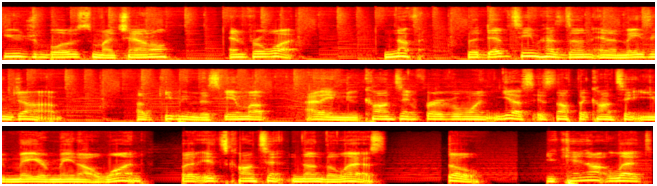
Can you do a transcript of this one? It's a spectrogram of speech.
huge blows to my channel, and for what? Nothing. The dev team has done an amazing job of keeping this game up, adding new content for everyone. Yes, it's not the content you may or may not want, but it's content nonetheless. So you cannot let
